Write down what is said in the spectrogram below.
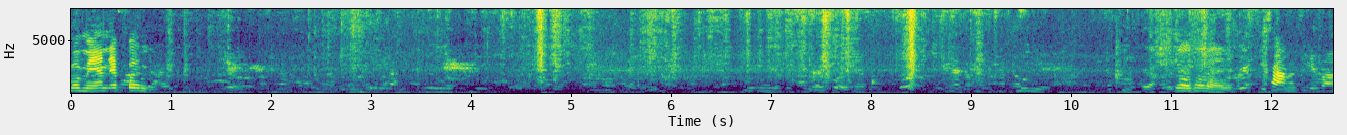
บอแมนแอปเปิ้ลโลเท่าไหร่เนี่ยสามสิบวะ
